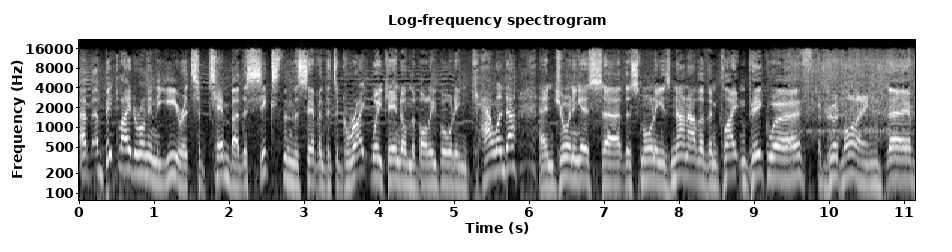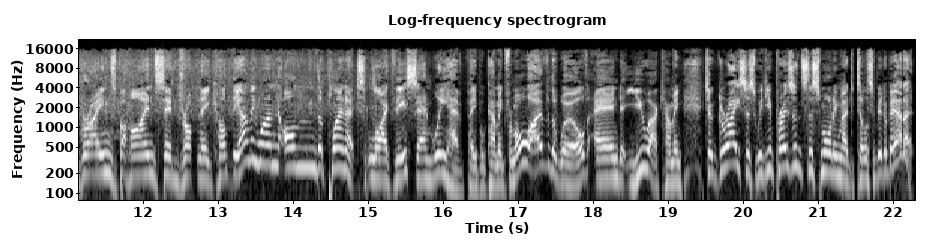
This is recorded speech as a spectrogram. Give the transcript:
a, a, bit later on in the year. It's September the 6th and the 7th. It's a great weekend on the bodyboarding calendar. And joining us uh, this morning is none other than Clayton Pickworth. Good morning. The brains behind said Drop Knee comp, the only one on the planet like this. And we have people coming from all over the world, and you are coming to grace us with your presence this morning, mate, to tell us a bit about it.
